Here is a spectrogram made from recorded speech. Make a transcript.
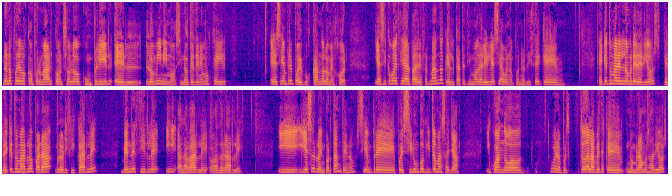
no nos podemos conformar con solo cumplir el, lo mínimo, sino que tenemos que ir siempre pues buscando lo mejor. Y así como decía el padre Fernando, que el catecismo de la Iglesia, bueno, pues nos dice que que hay que tomar el nombre de Dios, pero hay que tomarlo para glorificarle, bendecirle y alabarle o adorarle. Y, eso es lo importante, ¿no? Siempre, pues, ir un poquito más allá. Y cuando, bueno, pues todas las veces que nombramos a Dios,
